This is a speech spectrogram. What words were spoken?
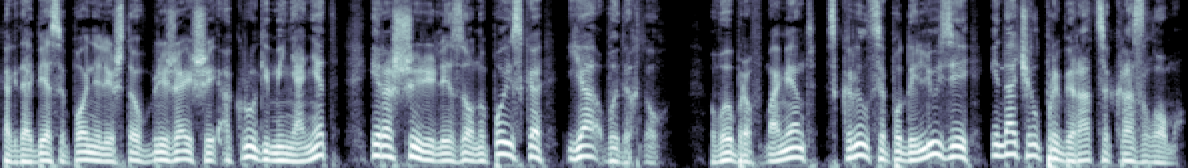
Когда бесы поняли, что в ближайшей округе меня нет, и расширили зону поиска, я выдохнул. Выбрав момент, скрылся под иллюзией и начал пробираться к разлому.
